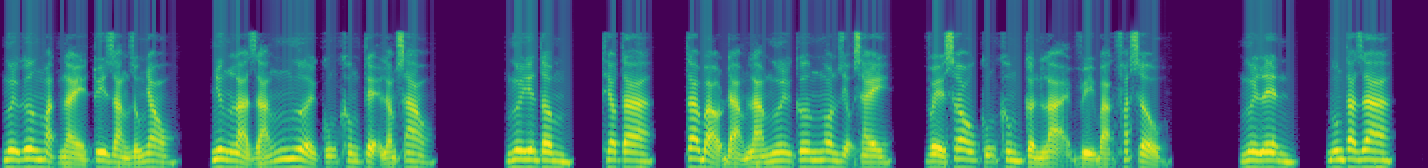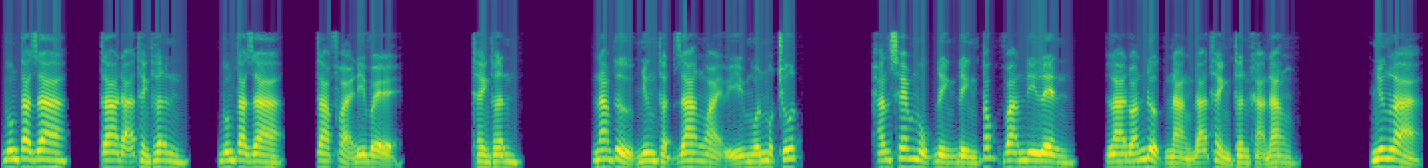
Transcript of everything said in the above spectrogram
ngươi gương mặt này tuy rằng giống nhau, nhưng là dáng người cũng không tệ lắm sao. Ngươi yên tâm, theo ta, ta bảo đảm làm ngươi cơm ngon rượu say, về sau cũng không cần lại vì bạc phát sầu. Ngươi lên, buông ta ra, buông ta ra, ta đã thành thân, buông ta ra, ta phải đi về. Thành thân. Nam tử nhưng thật ra ngoài ý muốn một chút. Hắn xem mục đình đình tóc vãn đi lên, là đoán được nàng đã thành thân khả năng. Nhưng là,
